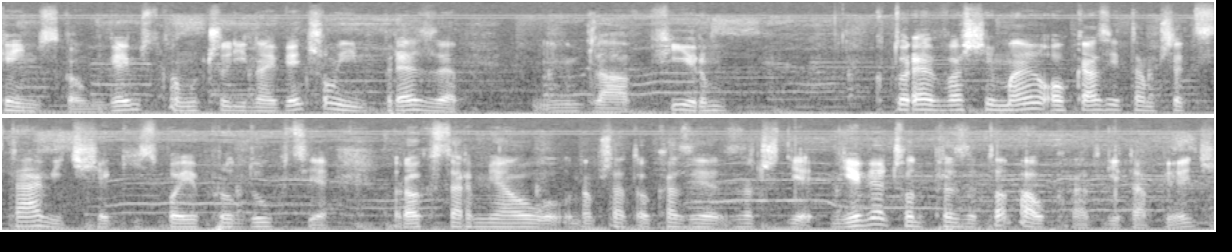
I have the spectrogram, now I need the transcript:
Gamescom. Gamescom, czyli największą imprezę mm, dla firm, które właśnie mają okazję tam przedstawić jakieś swoje produkcje. Rockstar miał na przykład okazję, znaczy nie, nie wiem czy on prezentował akurat GTA 5,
